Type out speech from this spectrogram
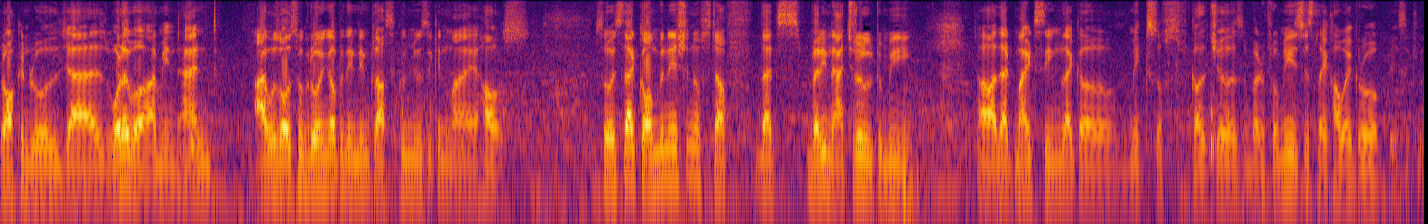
rock and roll, jazz, whatever. I mean, and I was also growing up with Indian classical music in my house. So it's that combination of stuff that's very natural to me. Uh, that might seem like a mix of cultures, but for me, it's just like how I grew up, basically.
